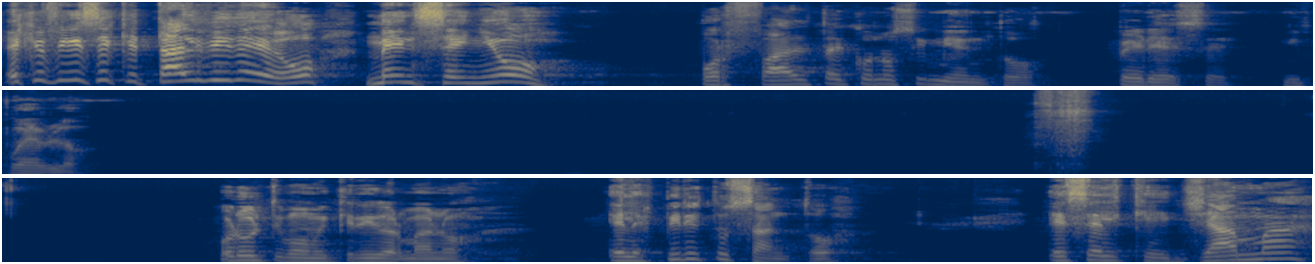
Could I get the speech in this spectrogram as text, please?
Es que fíjese que tal video me enseñó, por falta de conocimiento perece mi pueblo. Por último, mi querido hermano, el Espíritu Santo es el que llama,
